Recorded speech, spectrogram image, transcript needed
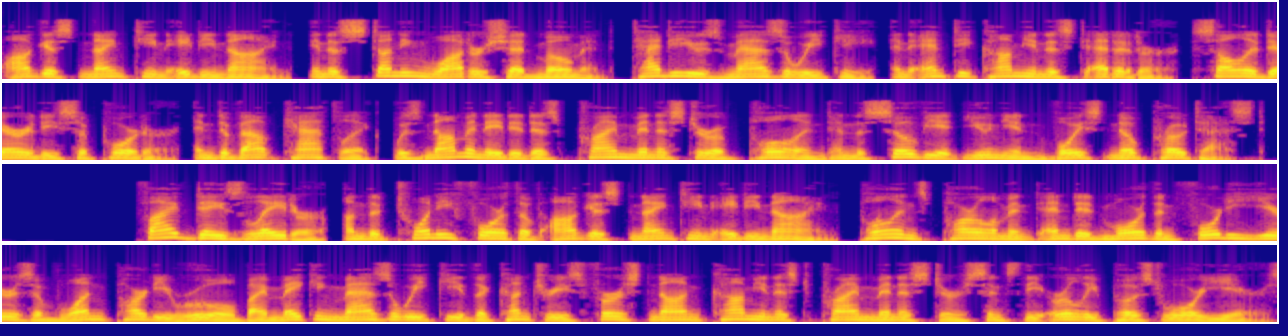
August 1989, in a stunning watershed moment, Tadeusz Mazowiecki, an anti-communist editor, Solidarity supporter, and devout Catholic, was nominated as Prime Minister of Poland and the Soviet Union voiced no protest. Five days later, on 24 August 1989, Poland's parliament ended more than 40 years of one-party rule by making Mazowiecki the country's first non-communist prime minister since the early post-war years.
